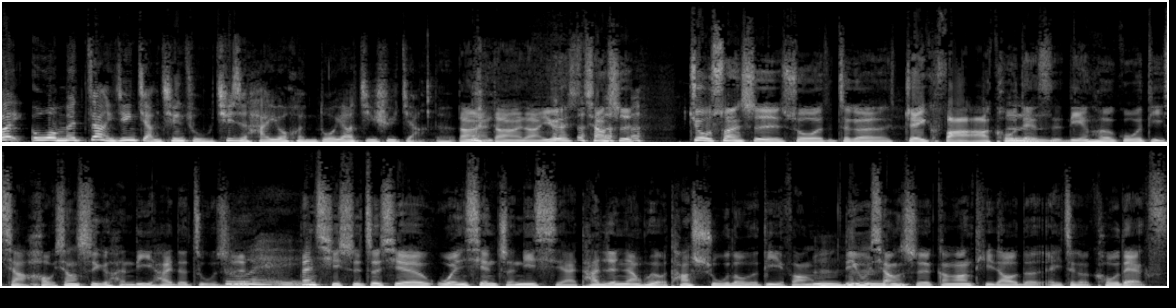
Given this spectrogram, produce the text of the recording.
哎，我们这样已经讲清楚，其实还有很多要继续讲的。当然，当然，当然，因为像是。就算是说这个啊，Codex 联合国底下好像是一个很厉害的组织，但其实这些文献整理起来，它仍然会有它疏漏的地方。例如像是刚刚提到的，哎，这个 Codex，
